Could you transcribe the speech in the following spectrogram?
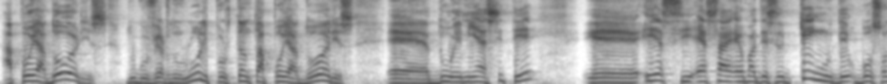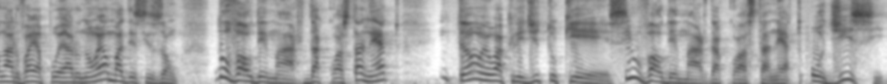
apoiadores do governo Lula e, portanto, apoiadores é, do MST. É, esse, essa é uma decisão. Quem o, de, o Bolsonaro vai apoiar ou não é uma decisão do Valdemar da Costa Neto. Então, eu acredito que se o Valdemar da Costa Neto o disse,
